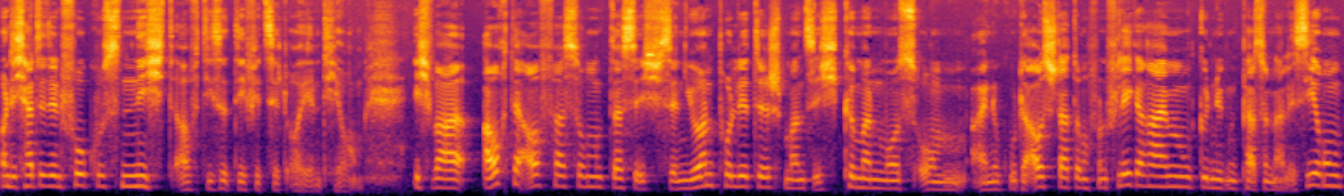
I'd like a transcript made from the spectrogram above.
Und ich hatte den Fokus nicht auf diese Defizitorientierung. Ich war auch der Auffassung, dass sich seniorenpolitisch man sich kümmern muss um eine gute Ausstattung von Pflegeheimen, genügend Personalisierung.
